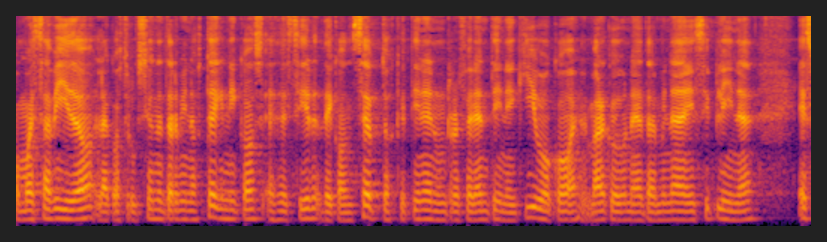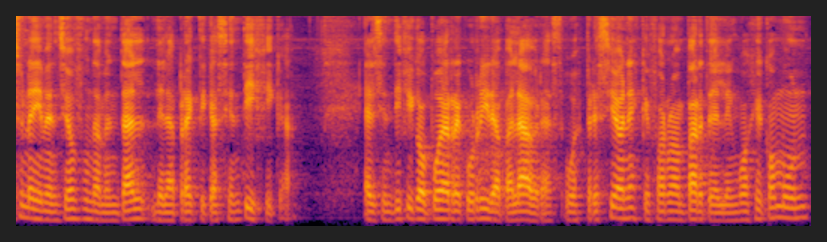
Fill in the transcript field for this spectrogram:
como es sabido, la construcción de términos técnicos, es decir, de conceptos que tienen un referente inequívoco en el marco de una determinada disciplina, es una dimensión fundamental de la práctica científica. El científico puede recurrir a palabras o expresiones que forman parte del lenguaje común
